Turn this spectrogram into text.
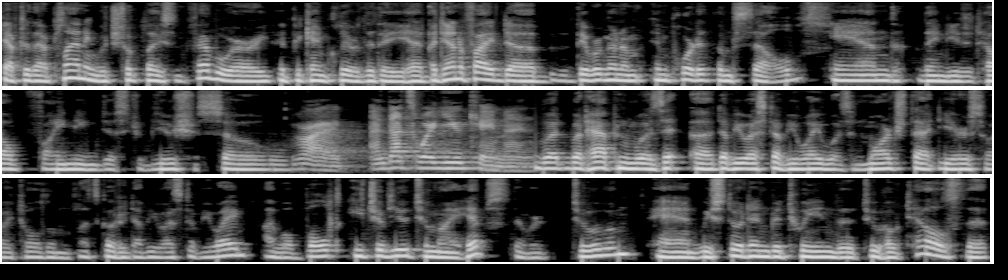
after that planning, which took place in February, it became clear that they had identified uh, they were going to import it themselves and they needed help finding distribution. So right, and that's where you came in. But what happened was uh, WSWA was in March that year, so I told them, let's go to WSWA. I will bolt each of you to my hips. There were two of them, and we stood in between the two hotels that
